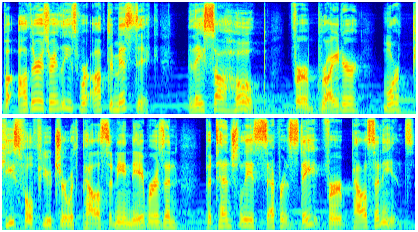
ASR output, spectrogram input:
But other Israelis were optimistic and they saw hope for a brighter, more peaceful future with Palestinian neighbors and potentially a separate state for Palestinians.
